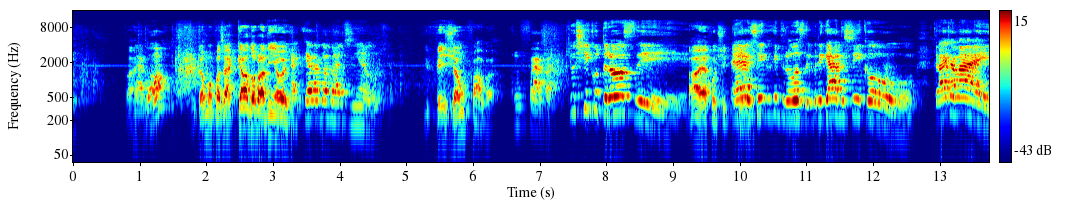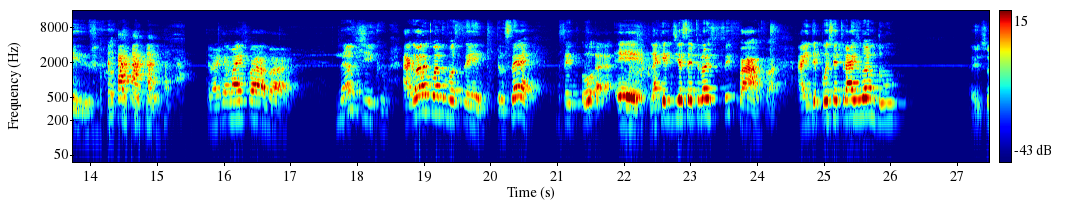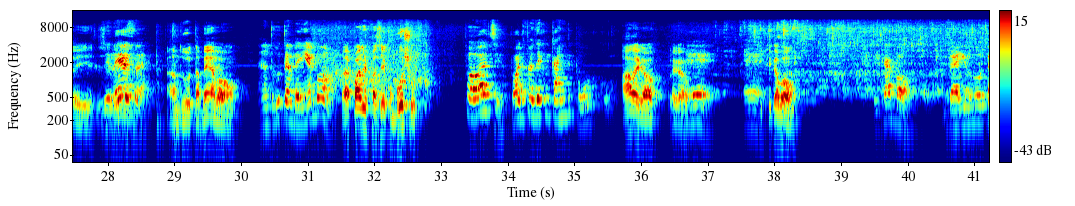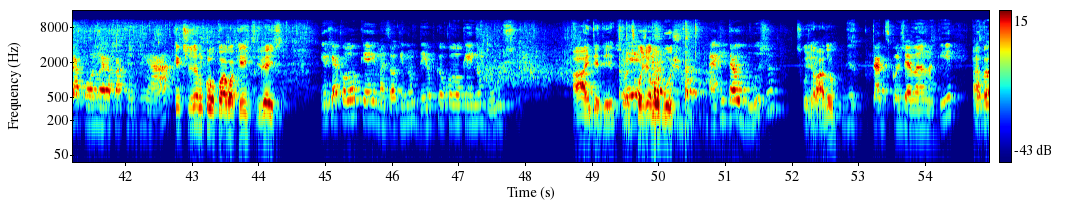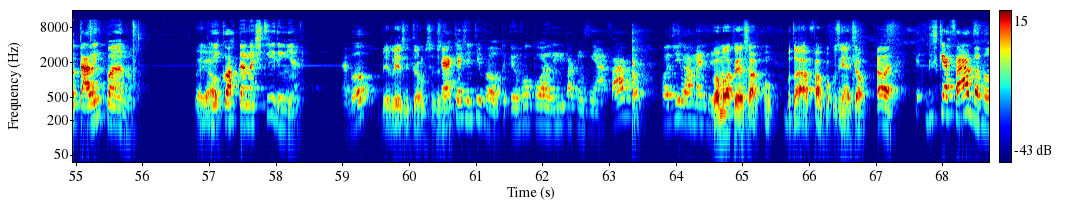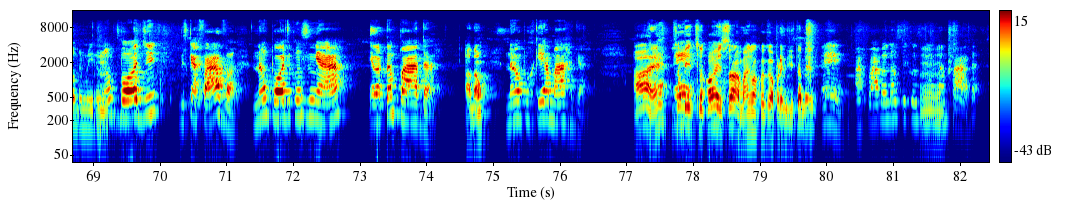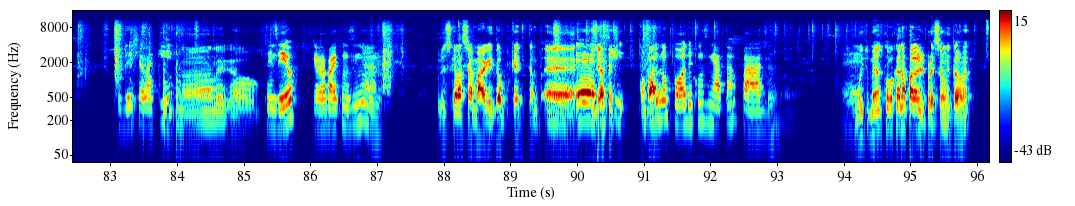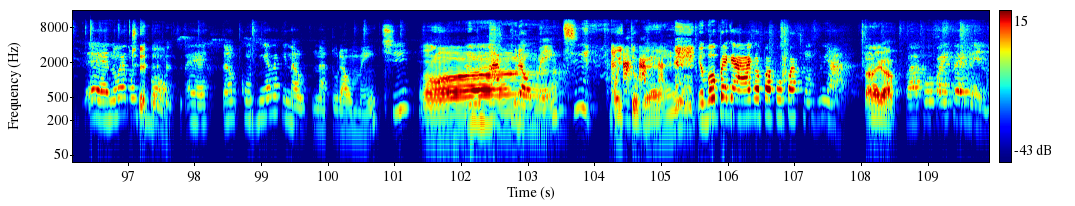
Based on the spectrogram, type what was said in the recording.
Tá. Tá bom? Então vamos fazer aquela dobradinha hoje. Aquela dobradinha hoje. De feijão fava. Com fava. Que o Chico trouxe. Ah, é, foi chique. É, o Chico que trouxe. Obrigado, Chico. Traga mais. Traga mais fava. Não, Chico. Agora quando você trouxer, você, o- é, naquele dia você trouxe fava. Aí depois você traz o andu. É isso aí. Beleza? Andu também é bom. Andu também é bom. Pode fazer com bucho? Pode. Pode fazer com carne de porco. Ah, legal, legal. É, é. Fica bom. Fica bom. Daí eu vou estar pondo ela pra cozinhar. Por que, que você já não colocou água quente de vez? Eu já coloquei, mas só que não deu porque eu coloquei no bucho. Ah, entendi. Você vai É. descongelou o bucho. Aqui tá o bucho, Descongelado? des- tá descongelando aqui, Ah, eu vou tá. estar limpando Legal. e cortando as tirinhas. Tá bom? Beleza então, Alexandre. Já que a gente volta, que eu vou pôr ali pra cozinhar a fava, pode ir lá mais ele. Vamos lá começar, com- botar a fava pra cozinhar então. Olha, diz que a fava, Valdomiro, Hum. não pode. Diz que a fava não pode cozinhar ela tampada. Ah, não? Não, porque é amarga. Ah, é? Disso? Olha só, mais uma coisa que eu aprendi também. É, a fava não se cozinha Hum. tampada. Tu deixa ela aqui, Ah, legal. entendeu? Que ela vai cozinhando. Por isso que ela se amarga então, porque tam- é, É, cozinhar que, tampada. que não pode cozinhar tampada. Muito menos colocar na panela de pressão então, é? É, não é muito bom. É, então cozinha ela aqui na- naturalmente. Ah, Naturalmente. Muito bem. Eu vou pegar água pra pôr pra cozinhar. Tá legal. Pra pôr pra ir fervendo.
